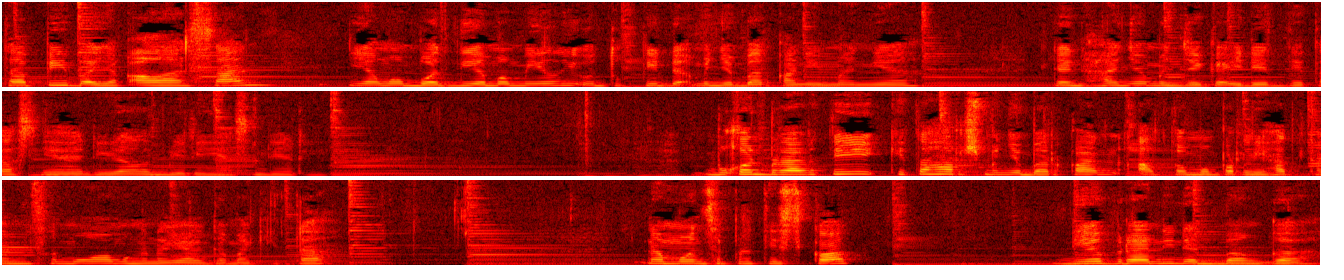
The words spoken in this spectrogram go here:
Tapi banyak alasan yang membuat dia memilih untuk tidak menyebarkan imannya dan hanya menjaga identitasnya di dalam dirinya sendiri. Bukan berarti kita harus menyebarkan atau memperlihatkan semua mengenai agama kita. Namun seperti Scott, dia berani dan bangga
